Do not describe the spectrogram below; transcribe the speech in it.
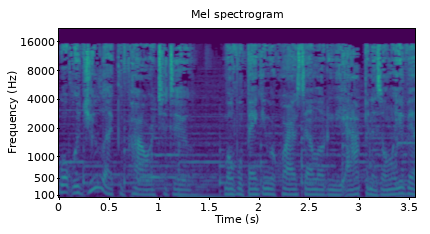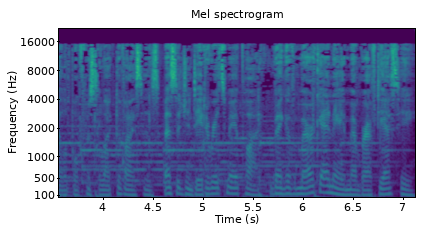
What would you like the power to do? Mobile banking requires downloading the app and is only available for select devices. Message and data rates may apply. Bank of America and a member FDIC.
